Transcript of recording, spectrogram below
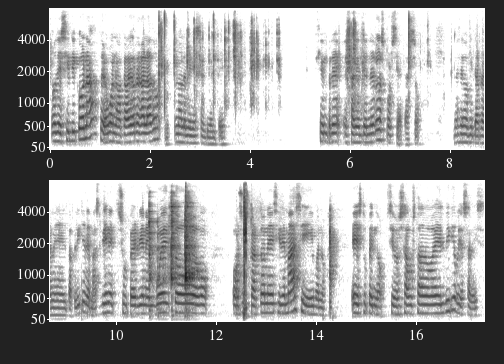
o de silicona, pero bueno, a caballo regalado no le mires el diente. Siempre está bien tenerlas por si acaso. Les tengo que quitar también el papelito y demás. Viene súper bien envuelto con sus cartones y demás. Y bueno, estupendo. Si os ha gustado el vídeo, pues ya sabéis,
